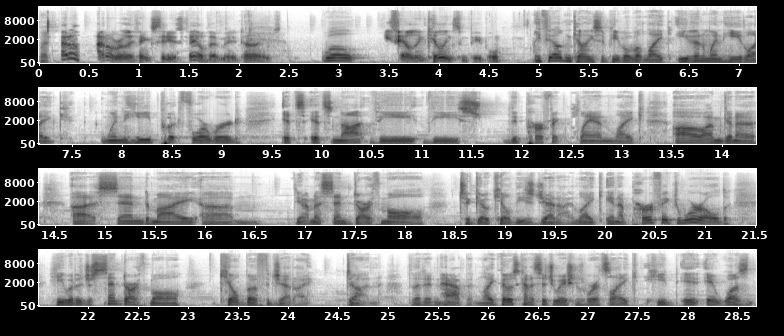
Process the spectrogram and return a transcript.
but i don't i don't really think Sidious failed that many times well, he failed in killing some people he failed in killing some people, but like even when he like when he put forward, it's it's not the the the perfect plan. Like, oh, I'm gonna uh, send my um, yeah, I'm gonna send Darth Maul to go kill these Jedi. Like in a perfect world, he would have just sent Darth Maul, killed both the Jedi. Done. That didn't happen. Like those kind of situations where it's like he it, it was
